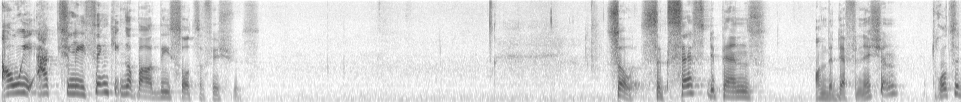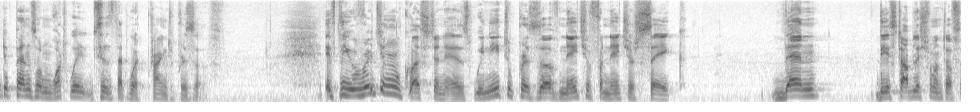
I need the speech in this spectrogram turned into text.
Are we actually thinking about these sorts of issues? So, success depends on the definition. It also depends on what it is that we're trying to preserve. If the original question is we need to preserve nature for nature's sake, then the establishment of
